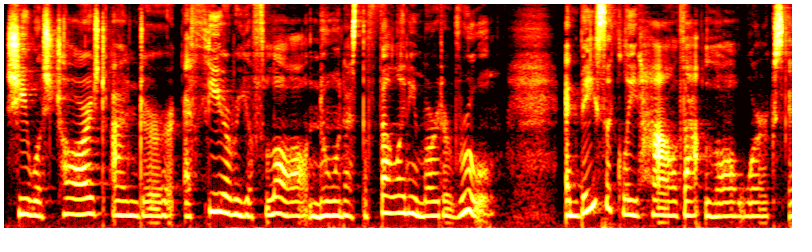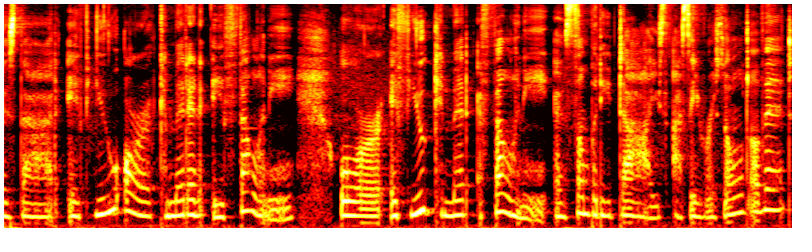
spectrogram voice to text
She was charged under a theory of law known as the felony murder rule. And basically, how that law works is that if you are committing a felony, or if you commit a felony and somebody dies as a result of it,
